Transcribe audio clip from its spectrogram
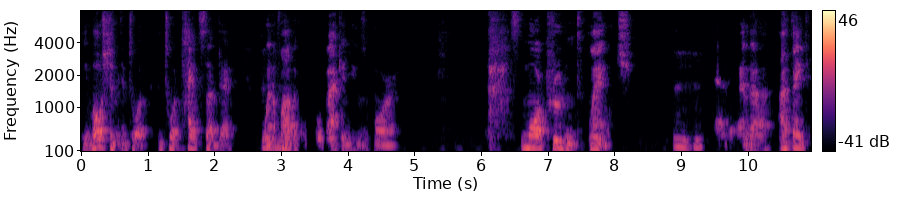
emotion into a into a tight subject when mm-hmm. a father can pull back and use more more prudent language mm-hmm. and, and uh, i think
